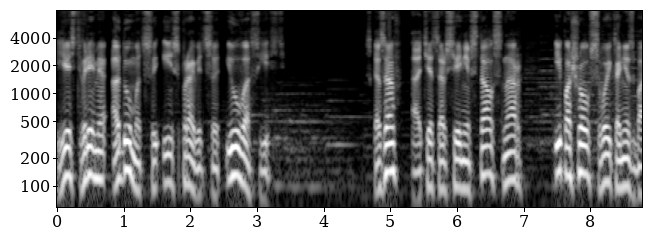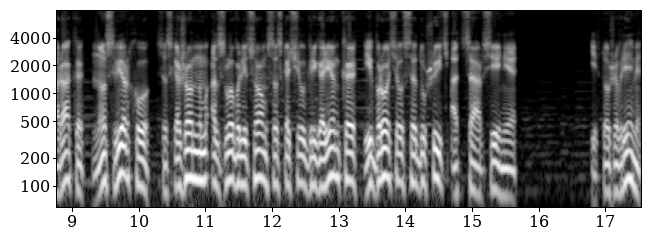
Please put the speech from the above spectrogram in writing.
есть время одуматься и исправиться, и у вас есть. Сказав, отец Арсений встал с нар и пошел в свой конец барака, но сверху, с искаженным от злобы лицом, соскочил Григоренко и бросился душить отца Арсения. И в то же время,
